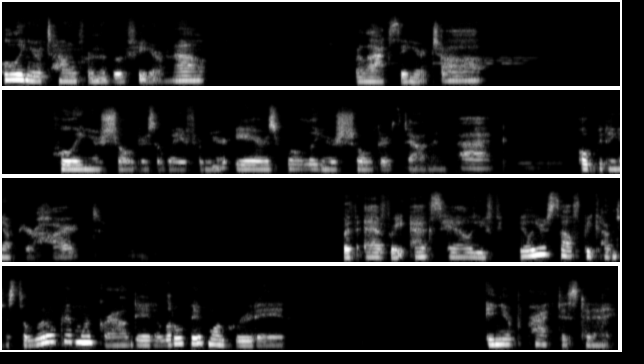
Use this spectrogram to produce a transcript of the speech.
pulling your tongue from the roof of your mouth, relaxing your jaw, pulling your shoulders away from your ears, rolling your shoulders down and back, opening up your heart. With every exhale, you feel yourself become just a little bit more grounded, a little bit more rooted in your practice today.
